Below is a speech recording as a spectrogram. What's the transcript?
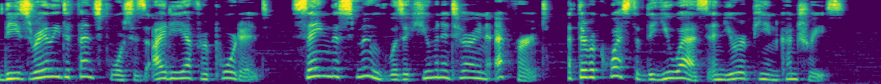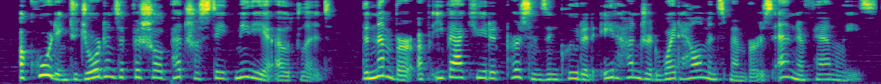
The Israeli Defense Forces IDF reported, saying this move was a humanitarian effort at the request of the US and European countries. According to Jordan's official Petra state media outlet, the number of evacuated persons included 800 White Helmets members and their families.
